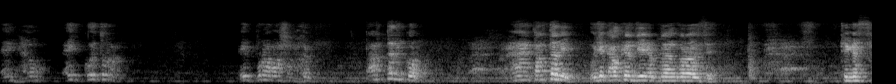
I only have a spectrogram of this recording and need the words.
এই হ্যালো এই কই তোরা? এই পুরো বাসা ফাঁকা তাড়াতাড়ি কর। হ্যাঁ তাড়াতাড়ি। ওই যে কালকে যেটা প্ল্যান করা হয়েছে। ঠিক আছে।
